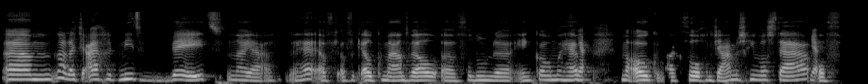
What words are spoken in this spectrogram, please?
Ehm, nou, dat je eigenlijk niet weet, nou ja, hè, of, of ik elke maand wel eh, voldoende inkomen heb. Ja. Maar ook waar ik volgend jaar misschien wel sta. Ja. Of,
